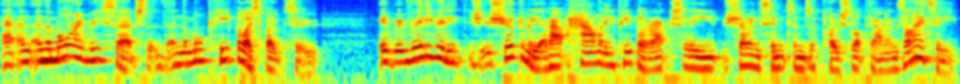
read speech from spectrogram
And, and the more I researched and the more people I spoke to, it really, really shook me about how many people are actually showing symptoms of post lockdown anxiety.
